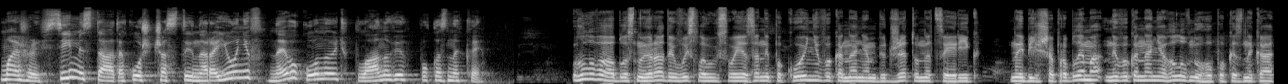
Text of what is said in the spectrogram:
Майже всі міста, а також частина районів, не виконують планові показники. Голова обласної ради висловив своє занепокоєння виконанням бюджету на цей рік. Найбільша проблема невиконання головного показника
